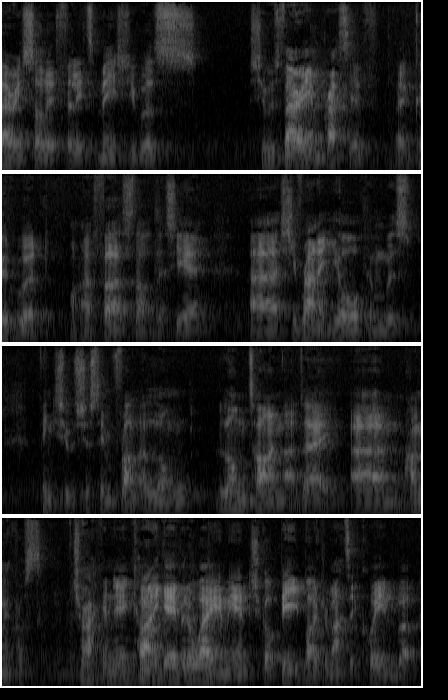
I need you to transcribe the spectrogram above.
very solid filly to me. She was she was very impressive at Goodwood on her first start this year. Uh, she ran at York and was I think she was just in front a long long time that day. Um, hung across the track and it kind of gave it away in the end. She got beat by Dramatic Queen, but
